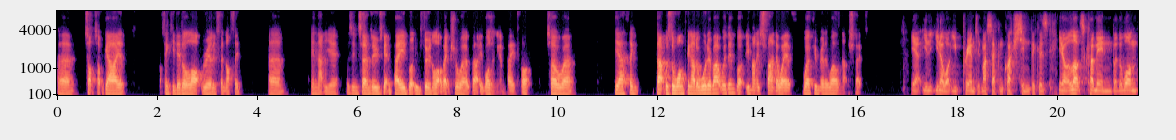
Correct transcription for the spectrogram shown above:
um, top top guy, and I think he did a lot really for nothing um, in that year, as in terms of he was getting paid, but he was doing a lot of extra work that he wasn't getting paid for. So um, yeah, I think that was the one thing I'd have worried about with him, but he managed to find a way of working really well in that respect. Yeah, you, you know what? You preempted my second question because you know a lot's come in, but the one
